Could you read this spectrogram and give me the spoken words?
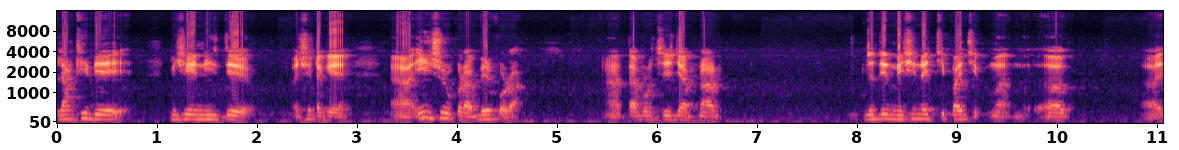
লাঠি দিয়ে মেশিনের নিচ দিয়ে সেটাকে ইনশিওর করা বের করা। তারপর হচ্ছে যে আপনার যদি মেশিনের চিপাই চিপ- মা- আহ, আহ,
